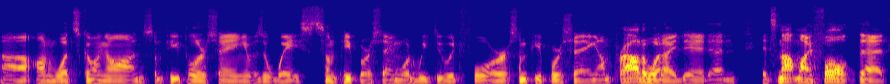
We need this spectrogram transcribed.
uh, on what's going on. Some people are saying it was a waste. Some people are saying, what do we do it for? Some people are saying, I'm proud of what I did. And it's not my fault that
